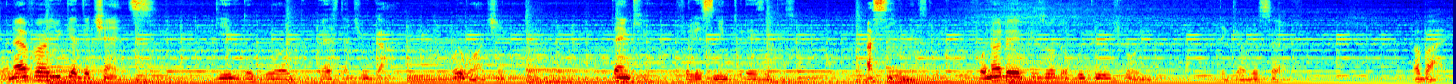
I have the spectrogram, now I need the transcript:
whenever you get the chance, give the world the best that you got. We're watching. Thank you for listening to today's episode. I'll see you next week for another episode of Weekly Florian. Take care of yourself. Bye bye.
